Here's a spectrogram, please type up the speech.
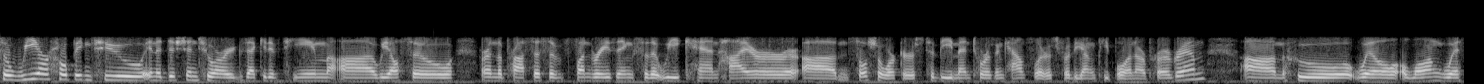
so we are hoping to, in addition to our executive team, uh, we also are in the process of fundraising so that we can hire um, social workers to be mentors and counselors for the young people in our program, um, who will, along with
